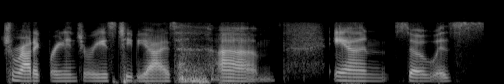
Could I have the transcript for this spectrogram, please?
traumatic brain injuries TBIs um, and so it's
